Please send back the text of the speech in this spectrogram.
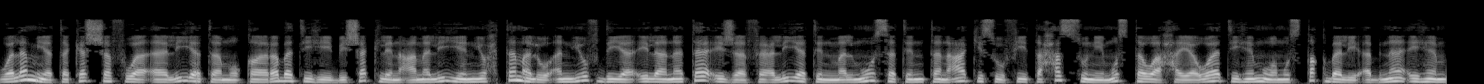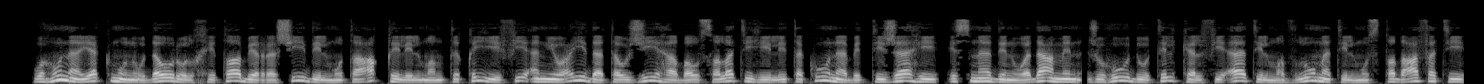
ولم يتكشفوا آلية مقاربته بشكل عملي يحتمل أن يفضي إلى نتائج فعلية ملموسة تنعكس في تحسن مستوى حيواتهم ومستقبل أبنائهم وهنا يكمن دور الخطاب الرشيد المتعقل المنطقي في أن يعيد توجيه بوصلته لتكون باتجاه إسناد ودعم جهود تلك الفئات المظلومة المستضعفة،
